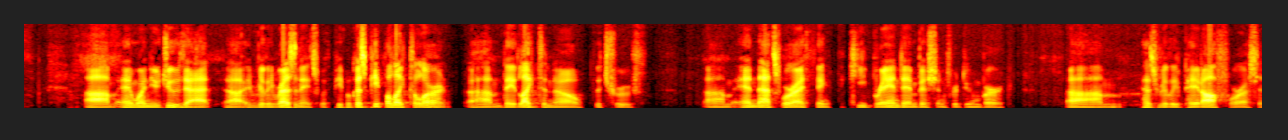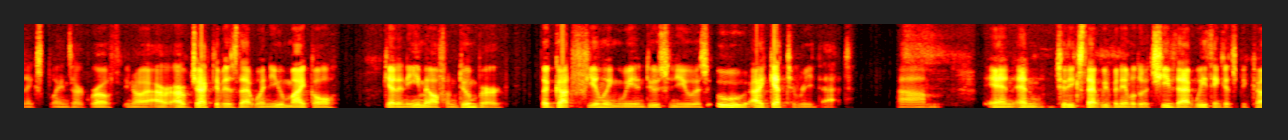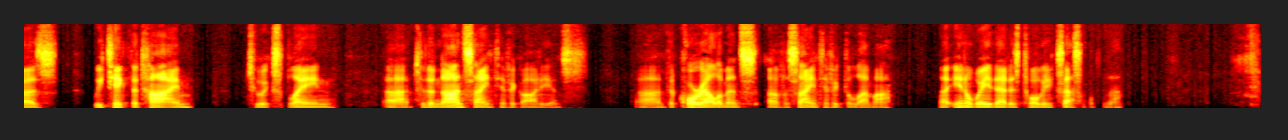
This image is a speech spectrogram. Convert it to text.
um, and when you do that, uh, it really resonates with people because people like to learn. Um, they like to know the truth. Um, and that's where I think the key brand ambition for Doomberg um, has really paid off for us and explains our growth. You know, our, our, objective is that when you, Michael, get an email from Doomberg, the gut feeling we induce in you is, ooh, I get to read that. Um, and, and to the extent we've been able to achieve that, we think it's because we take the time to explain uh, to the non scientific audience uh, the core elements of a scientific dilemma uh, in a way that is totally accessible to them.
